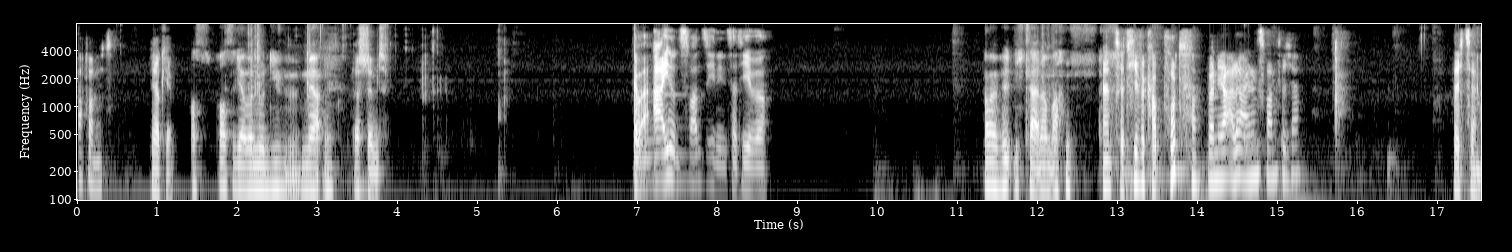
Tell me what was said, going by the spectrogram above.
Macht doch nichts. Ja, okay. Brauchst, brauchst du dir aber nur die merken. Das stimmt. Ich habe 21 in Initiative. Aber er will nicht kleiner machen. Initiative kaputt, wenn ihr alle 21 habt. 16.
